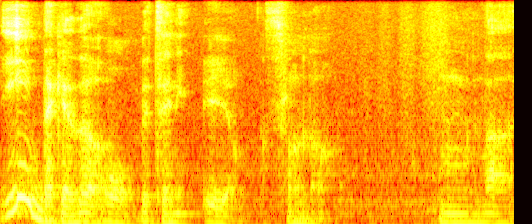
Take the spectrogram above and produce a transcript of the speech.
いいんだけどうん。別に。いいよ。そのうんまあ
